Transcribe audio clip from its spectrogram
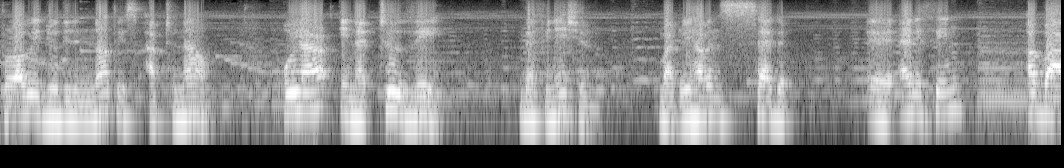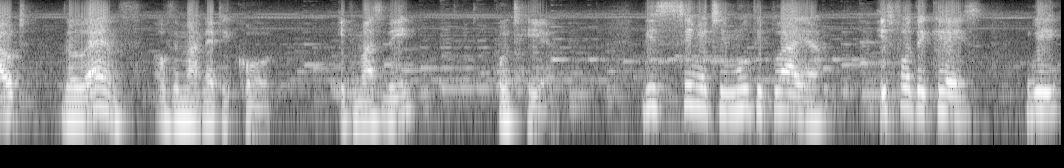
probably you didn't notice up to now. We are in a 2D definition but we haven't said uh, anything about the length of the magnetic core. It must be put here this symmetry multiplier is for the case we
